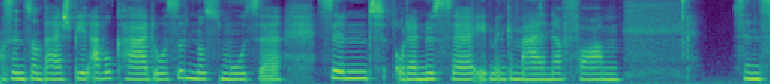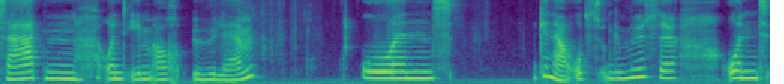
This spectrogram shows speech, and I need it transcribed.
sind zum Beispiel Avocados, sind Nussmusse, sind oder Nüsse eben in gemahlener Form, sind Saaten und eben auch Öle. Und genau, Obst und Gemüse. Und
